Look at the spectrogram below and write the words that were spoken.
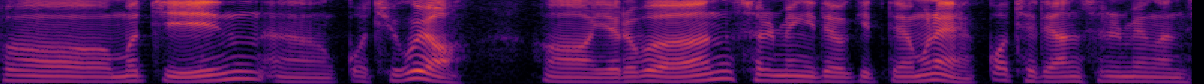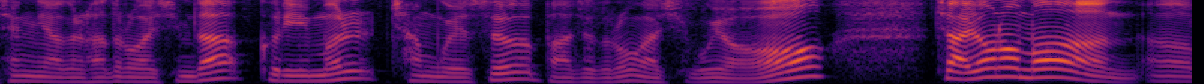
어, 멋진 어, 꽃이고요. 어, 여러 번 설명이 되었기 때문에 꽃에 대한 설명은 생략을 하도록 하겠습니다. 그림을 참고해서 봐주도록 하시고요. 자, 요 놈은 어,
